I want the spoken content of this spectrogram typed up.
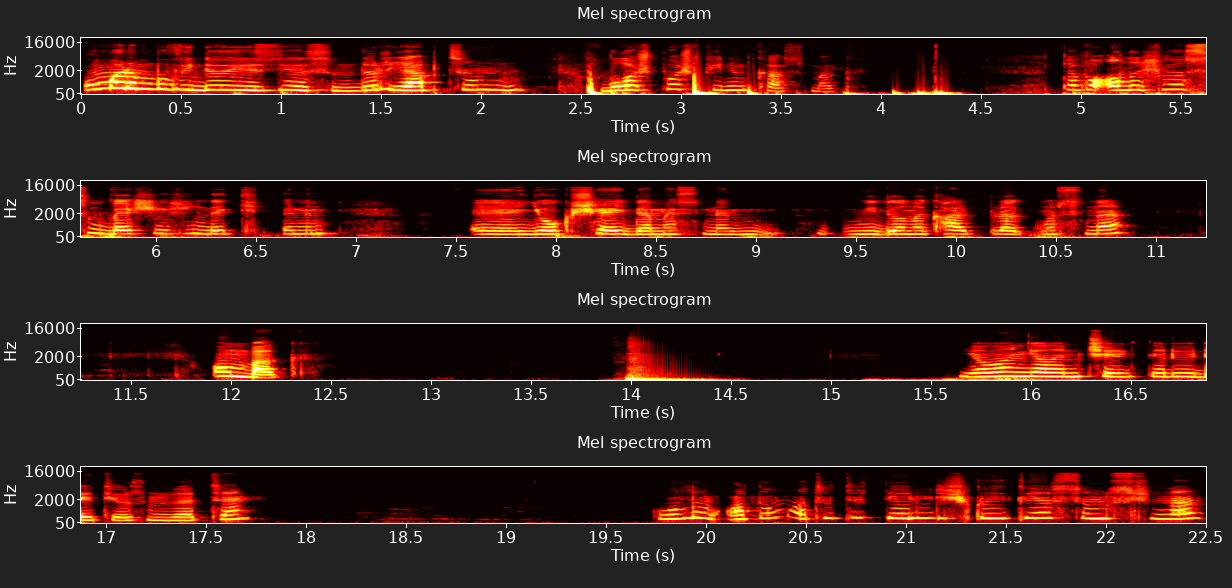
Umarım bu videoyu izliyorsundur. Yaptığım boş boş prim kasmak. Tabi alışmışsın 5 yaşındaki kitlenin e, yok şey demesine, videona kalp bırakmasına. On bak. Yalan yalan içerikleri üretiyorsun zaten. Oğlum adam Atatürk'le ilişkiyi kıyaslamış lan.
